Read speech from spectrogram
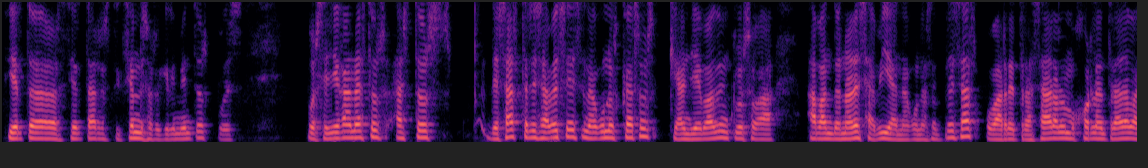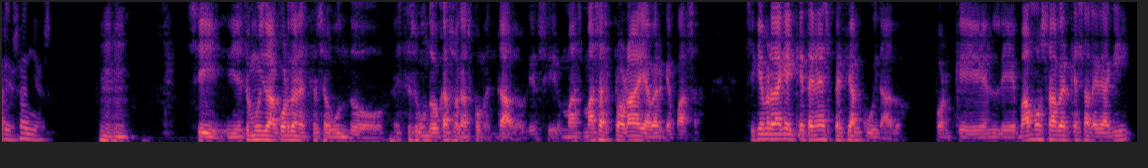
ciertas, ciertas restricciones o requerimientos, pues, pues se llegan a estos, a estos desastres a veces, en algunos casos, que han llevado incluso a abandonar esa vía en algunas empresas o a retrasar a lo mejor la entrada varios años. Sí, y estoy muy de acuerdo en este segundo, este segundo caso que has comentado, que es ir más, más a explorar y a ver qué pasa. Sí que es verdad que hay que tener especial cuidado, porque el vamos a ver qué sale de aquí,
